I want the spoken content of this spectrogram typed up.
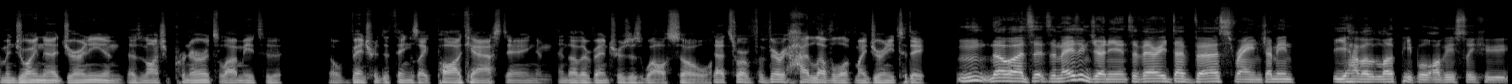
I'm enjoying that journey, and as an entrepreneur, it's allowed me to know, venture into things like podcasting and, and other ventures as well. So that's sort of a very high level of my journey today. Mm, no, it's it's an amazing journey. It's a very diverse range. I mean, you have a lot of people obviously who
